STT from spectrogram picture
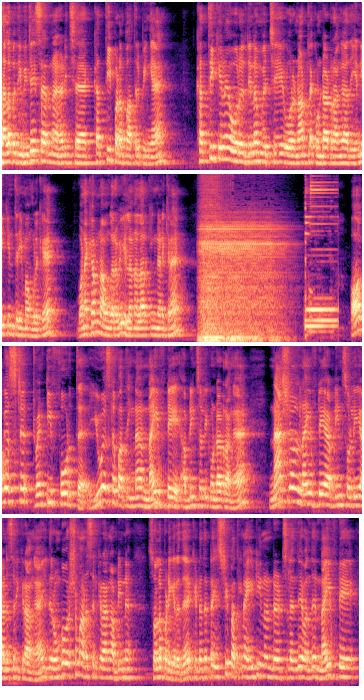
தளபதி விஜய் சார் நடித்த கத்தி படம் பார்த்துருப்பீங்க. கத்திக்குன்னு ஒரு தினம் வச்சு ஒரு நாட்டில் கொண்டாடுறாங்க. அது என்னைக்குன்னு தெரியுமா உங்களுக்கு? வணக்கம் நான் உங்கள் ரவி. எல்லாம் நல்லா இருக்கீங்கன்னு நினைக்கிறேன். ஆகஸ்ட் டுவெண்ட்டி ஃபோர்த்து யூஎஸில் பார்த்தீங்கன்னா நைஃப் டே அப்படின்னு சொல்லி கொண்டாடுறாங்க. நேஷனல் நைஃப் டே அப்படின்னு சொல்லி அனுசரிக்கிறாங்க. இது ரொம்ப வருஷமாக அனுசரிக்கிறாங்க அப்படின்னு சொல்லப்படுகிறது. கிட்டத்தட்ட ஹிஸ்ட்ரி பார்த்தீங்கன்னா எயிட்டீன் ஹண்ட்ரட்ஸ்லேருந்தே வந்து நைஃப் டே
